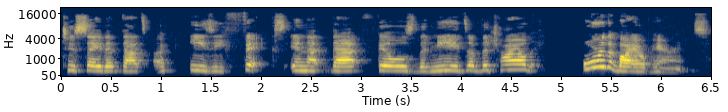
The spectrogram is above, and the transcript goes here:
to say that that's an easy fix in that that fills the needs of the child or the bio parents.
